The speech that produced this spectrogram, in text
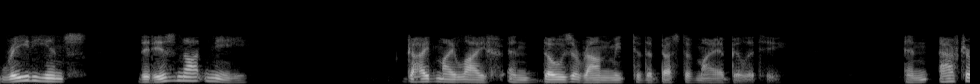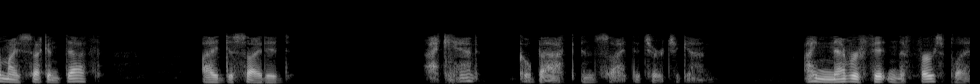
radiance that is not me guide my life and those around me to the best of my ability. And after my second death, I decided I can't go back inside the church again. I never fit in the first place.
